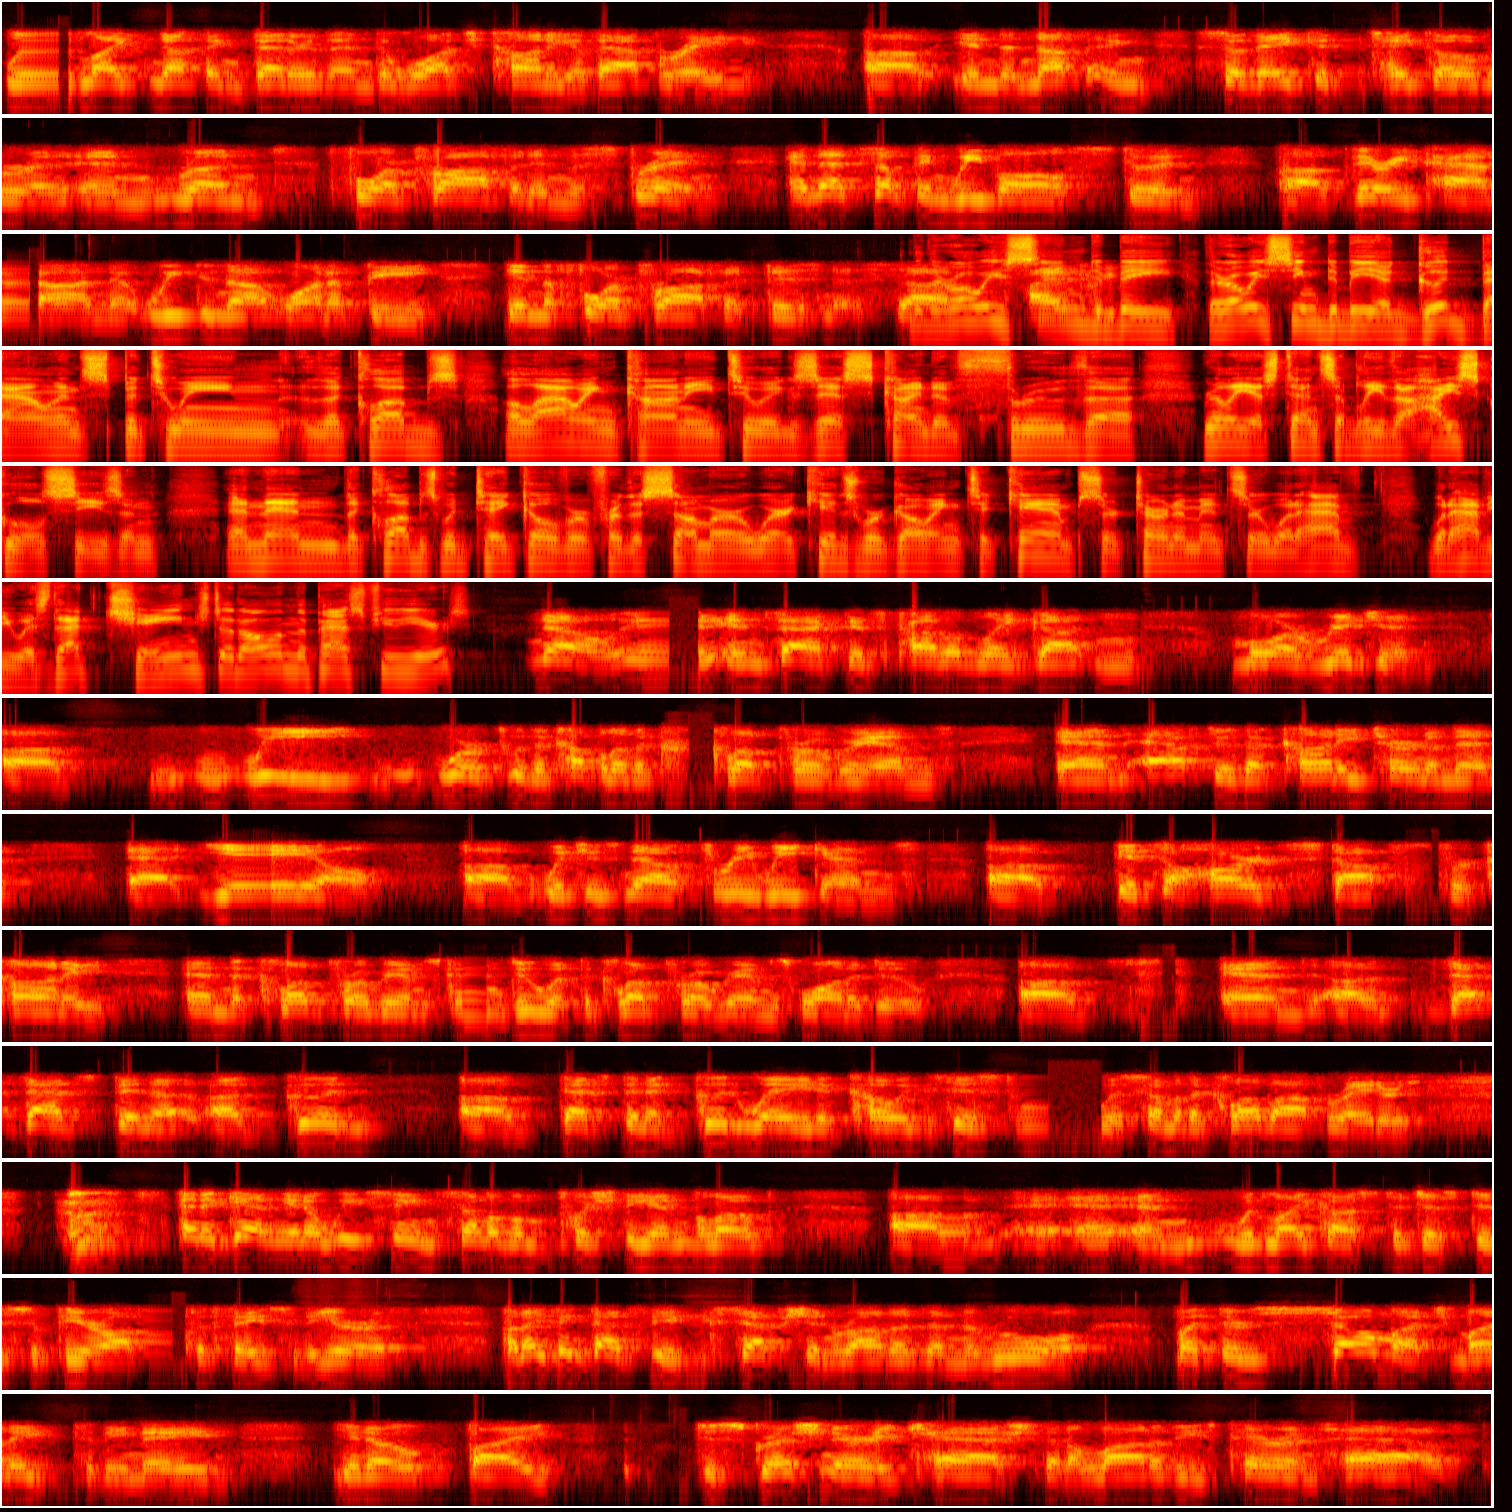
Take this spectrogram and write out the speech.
would like nothing better than to watch Connie evaporate uh, into nothing so they could take over and, and run for profit in the spring. And that's something we've all stood uh, very patted on that we do not want to be in the for-profit business. Well, there uh, always seemed to be there always seemed to be a good balance between the clubs allowing Connie to exist kind of through the really ostensibly the high school season, and then the clubs would take over for the summer where kids were going to camps or tournaments or what have what have you. Has that changed at all in the past few years? No, in fact, it's probably gotten more rigid. Uh, we worked with a couple of the club programs, and after the Connie tournament at Yale, uh, which is now three weekends, uh, it's a hard stop for Connie, and the club programs can do what the club programs want to do. Uh, and uh, that that's been a, a good uh, that's been a good way to coexist with some of the club operators. and again, you know, we've seen some of them push the envelope um, and, would like us to just disappear off the face of the earth. But I think that's the exception rather than the rule. But there's so much money to be made, you know, by discretionary cash that a lot of these parents have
